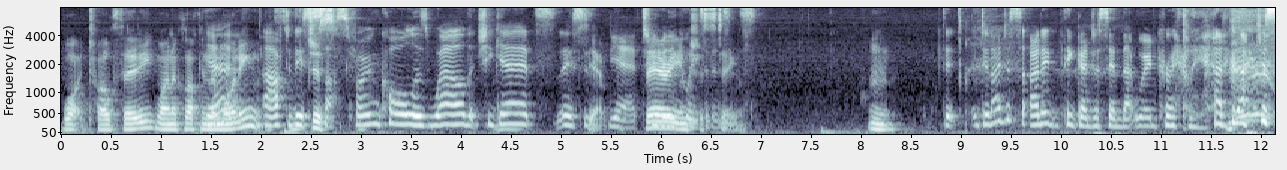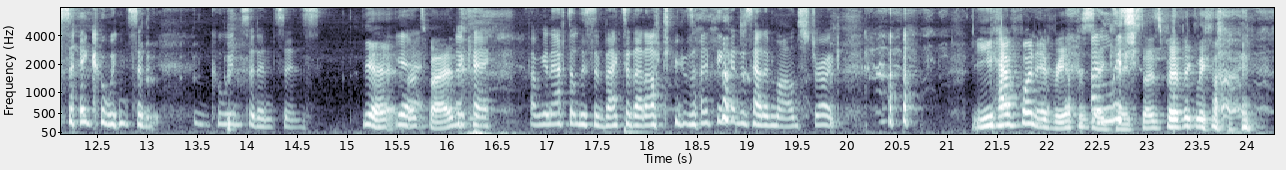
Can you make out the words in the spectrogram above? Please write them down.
what 12.30 1 o'clock in yeah. the morning After this Just- sus phone call as well that she gets. This is, Yep. yeah. Too Very many interesting. coincidences. Mm. Did, did I just? I don't think I just said that word correctly. How did I just say coincidence? Coincidences. Yeah, Yeah, that's fine. Okay, I'm gonna have to listen back to that after because I think I just had a mild stroke. You have one every episode, Kate, so it's perfectly fine.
